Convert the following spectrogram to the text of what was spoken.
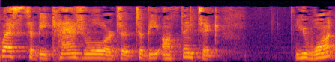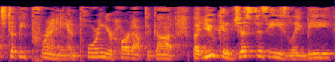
quest to be casual or to, to be authentic you want to be praying and pouring your heart out to God, but you can just as easily be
